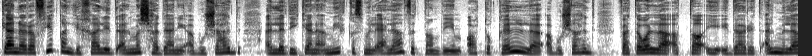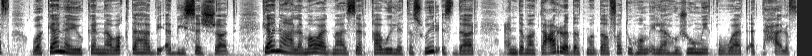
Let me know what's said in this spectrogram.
كان رفيقا لخالد المشهداني أبو شهد الذي كان أمير قسم الإعلام في التنظيم. اعتقل أبو شهد فتولى الطائي إدارة الملف وكان يكنى وقتها بأبي سجاد. كان على موعد مع الزرقاوي لتصوير إصدار عندما تعرضت مضافتهم إلى هجوم قوات التحالف.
